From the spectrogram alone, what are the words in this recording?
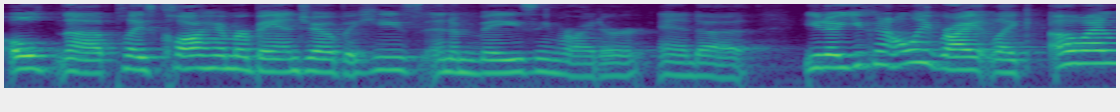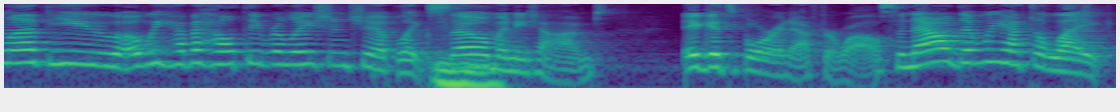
old uh, plays clawhammer banjo. But he's an amazing writer, and uh, you know you can only write like, "Oh, I love you," "Oh, we have a healthy relationship," like Mm-hmm. so many times. It gets boring after a while. So now then we have to like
